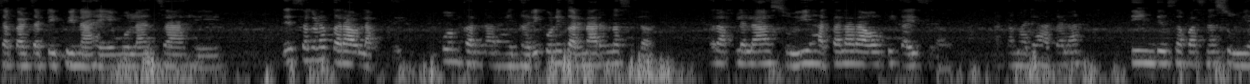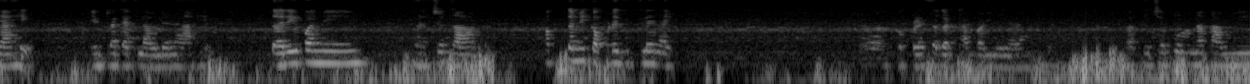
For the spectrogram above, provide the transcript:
सकाळचा टिफिन आहे मुलांचं आहे ते सगळं करावं लागते. कोण करणार आहे? घरी कोणी करणार नसलं. तर आपल्याला सुई हाताला राहो की काहीच राहो आता माझ्या हाताला तीन दिवसापासून सुई आहे इंट्राकॅट लावलेला आहे. तरी पण मी घरचे काम फक्त मी कपडे धुतले नाही. कपड्याचा गठ्ठा पडलेला आहे बाकीचे पूर्ण काम मी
